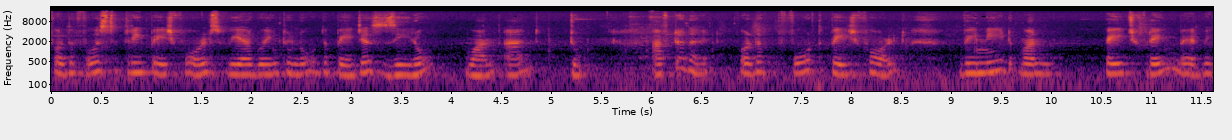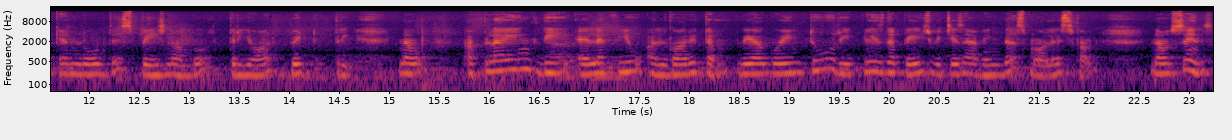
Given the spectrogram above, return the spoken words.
for the first three page faults we are going to load the pages 0 1 and 2 after that for the fourth page fault we need one page frame where we can load this page number 3 or bit 3 now applying the LFU algorithm we are going to replace the page which is having the smallest count. Now since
